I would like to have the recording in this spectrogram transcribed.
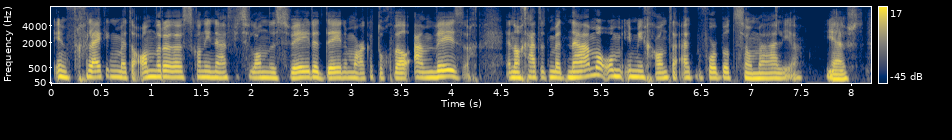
in vergelijking met de andere Scandinavische landen... Zweden, Denemarken, toch wel aanwezig. En dan gaat het met name om immigranten uit bijvoorbeeld Somalië. Juist.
